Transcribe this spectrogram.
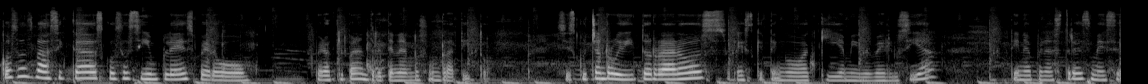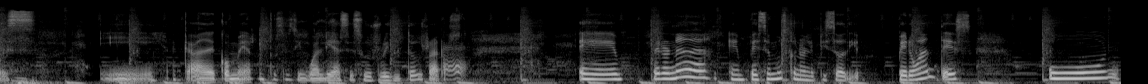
cosas básicas, cosas simples, pero, pero aquí para entretenerlos un ratito. Si escuchan ruiditos raros, es que tengo aquí a mi bebé Lucía. Tiene apenas tres meses y acaba de comer, entonces igual le hace sus ruiditos raros. Eh, pero nada, empecemos con el episodio. Pero antes, un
